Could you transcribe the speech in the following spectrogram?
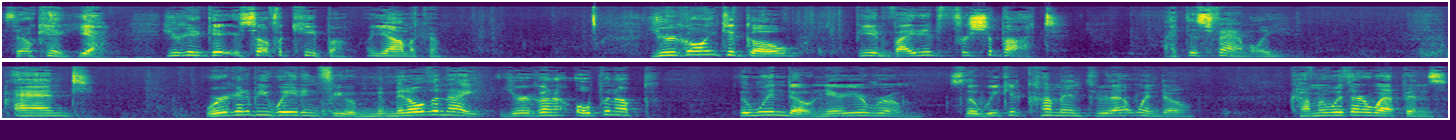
said, okay, yeah, you're going to get yourself a kippah, a yarmulke. You're going to go be invited for Shabbat at this family, and we're going to be waiting for you. In the middle of the night, you're going to open up the window near your room so that we could come in through that window, come in with our weapons.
